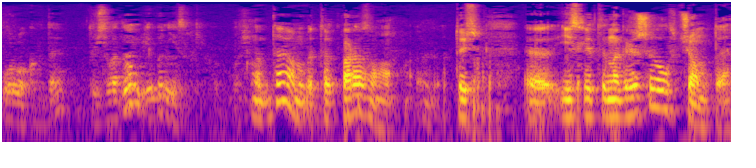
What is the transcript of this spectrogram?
уроков, да? То есть в одном, либо нескольких. Да, это по-разному. То есть, э, если ты нагрешил в чем-то,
